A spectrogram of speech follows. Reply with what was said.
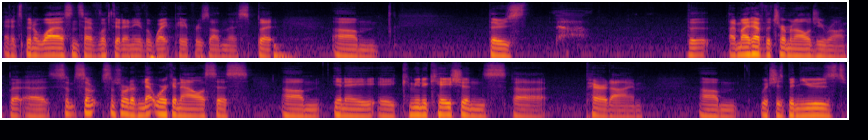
and it's been a while since I've looked at any of the white papers on this, but um, there's the I might have the terminology wrong, but uh, some, some some sort of network analysis um, in a a communications uh, paradigm, um, which has been used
